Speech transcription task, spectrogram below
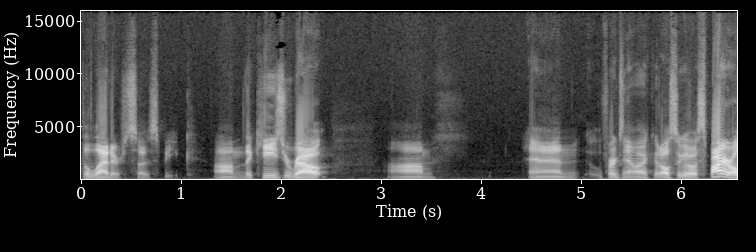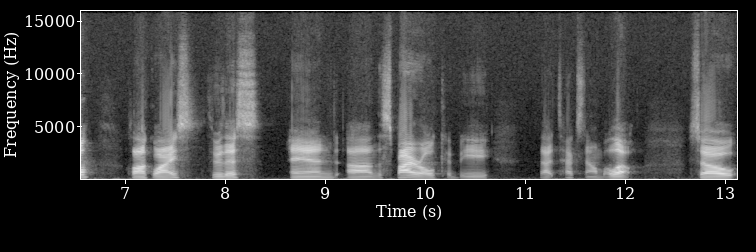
the letter, so to speak. Um, the keys your route. Um, and for example, I could also go a spiral clockwise through this. And uh, the spiral could be that text down below. So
